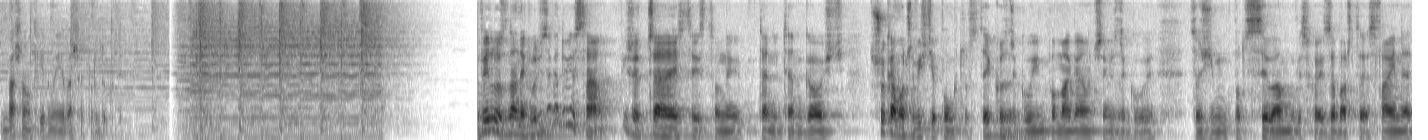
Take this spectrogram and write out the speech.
Waszą firmę i Wasze produkty. Wielu znanych ludzi zagaduje sam. Pisze cześć, z tej strony ten i ten gość. Szukam oczywiście punktu styku, z reguły im pomagam, czymś z reguły coś im podsyłam, mówię słuchaj, zobacz, to jest fajne,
